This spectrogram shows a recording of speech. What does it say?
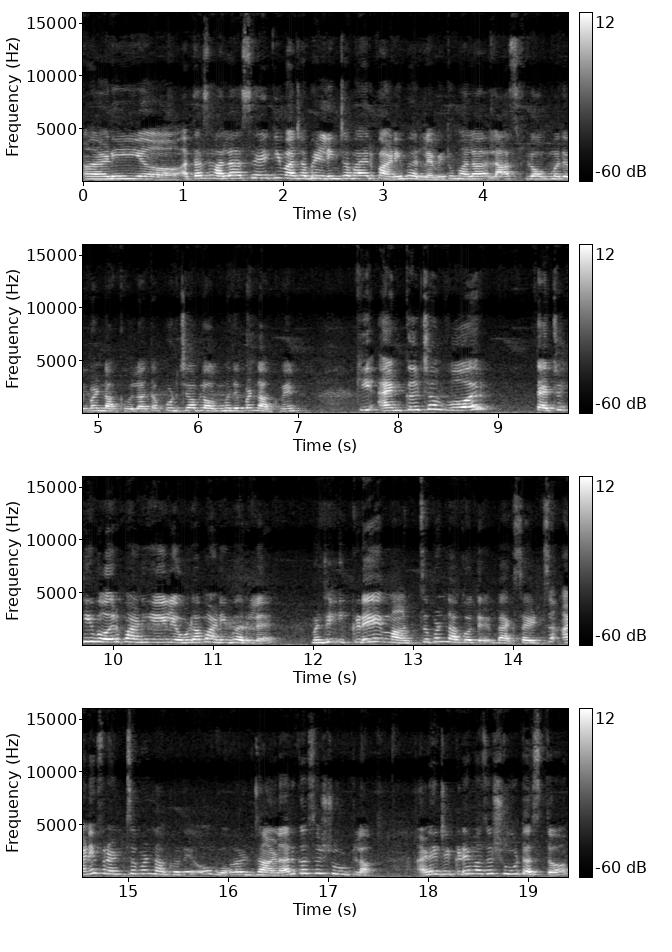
आणि आता झालं असं आहे की माझ्या बिल्डिंगच्या बाहेर पाणी भरलंय. मी तुम्हाला लास्ट ब्लॉगमध्ये पण दाखवलं आता पुढच्या ब्लॉगमध्ये पण दाखवेन की अँकलच्या वर त्याच्याही वर पाणी येईल एवढं पाणी भरलंय. म्हणजे इकडे मागचं पण दाखवते बॅक साईडचं आणि फ्रंटचं पण दाखवते. ओ गॉड जाणार कसं शूटला? आणि जिकडे माझं शूट असतं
